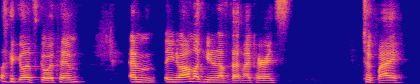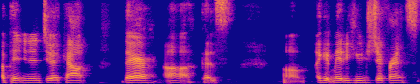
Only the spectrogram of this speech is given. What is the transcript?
like, let's go with him. And, you know, I'm lucky enough that my parents took my opinion into account there because uh, um, like it made a huge difference.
